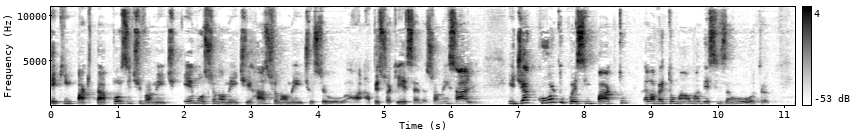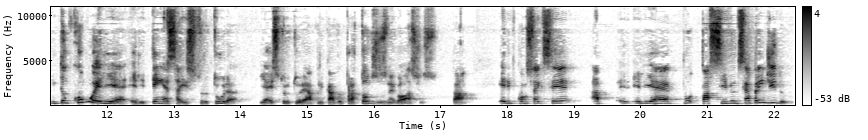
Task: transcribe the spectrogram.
ter que impactar positivamente, emocionalmente e racionalmente o seu, a, a pessoa que recebe a sua mensagem. E de acordo com esse impacto, ela vai tomar uma decisão ou outra. Então, como ele é, ele tem essa estrutura e a estrutura é aplicável para todos os negócios, tá? Ele consegue ser, ele é passível de ser aprendido,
